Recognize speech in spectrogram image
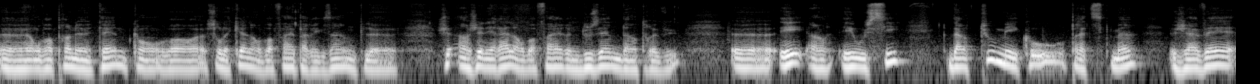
euh, on va prendre un thème va, sur lequel on va faire, par exemple, euh, en général, on va faire une douzaine d'entrevues. Euh, et, et, aussi, dans tous mes cours, pratiquement, j'avais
